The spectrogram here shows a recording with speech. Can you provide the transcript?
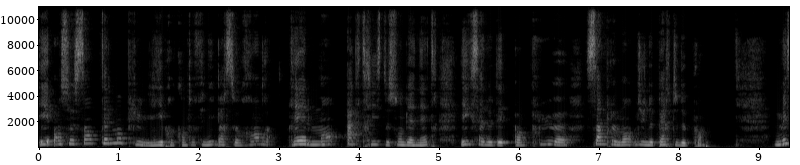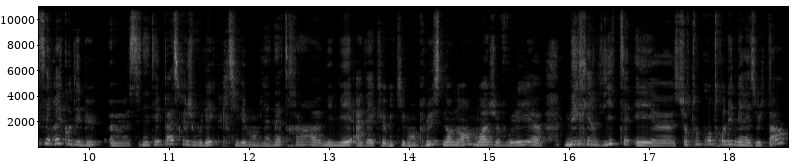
Et on se sent tellement plus libre quand on finit par se rendre réellement actrice de son bien-être et que ça ne dépend plus euh, simplement d'une perte de poids. Mais c'est vrai qu'au début, euh, ce n'était pas ce que je voulais, cultiver mon bien-être, hein, euh, m'aimer avec mes kilos en plus. Non, non, moi je voulais euh, m'écrire vite et surtout contrôler mes résultats.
